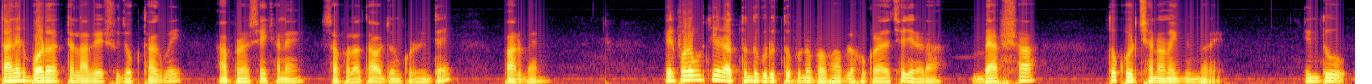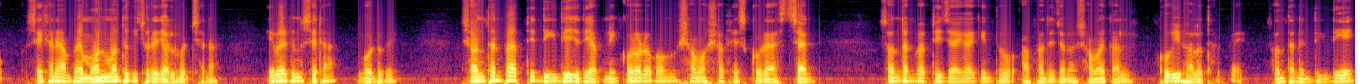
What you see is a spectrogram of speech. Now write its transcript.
তাদের বড় একটা লাভের সুযোগ থাকবে। আপনারা সেখানে সফলতা অর্জন করে নিতে পারবেন। এর পরবর্তী আর অত্যন্ত গুরুত্বপূর্ণ প্রভাব লক্ষ্য করা যাচ্ছে যেনারা ব্যবসা তো করছেন অনেক দিন ধরে। কিন্তু সেখানে আপনার মন মতো কিছু রেজাল্ট হচ্ছে না। এবার কিন্তু সেটা ঘটবে। সন্তান প্রাপ্তির দিক দিয়ে যদি আপনি কোনো রকম সমস্যা ফেস করে আসছেন, সন্তান প্রাপ্তির জায়গায় কিন্তু আপনাদের জন্য সময়কাল খুবই ভালো থাকবে। সন্তানের দিক দিয়ে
